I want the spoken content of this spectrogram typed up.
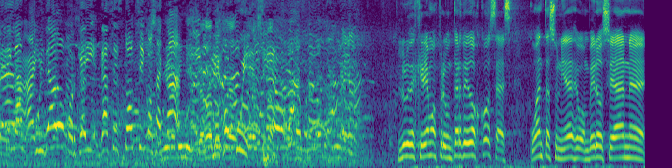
tengan cuidado porque hay gases tóxicos acá. Mejor cuídense. Lourdes, queríamos preguntarte dos cosas. ¿Cuántas unidades de bomberos se han eh,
